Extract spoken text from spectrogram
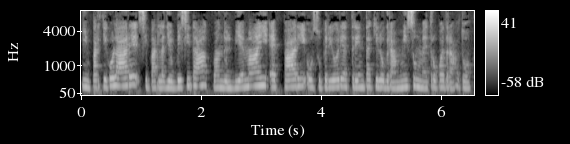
In particolare si parla di obesità quando il BMI è pari o superiore a 30 kg su metro quadrato,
